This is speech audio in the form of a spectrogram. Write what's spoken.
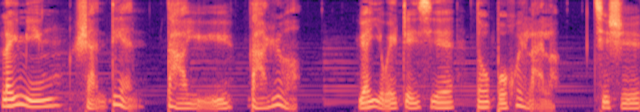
雷鸣、闪电、大雨、大热，原以为这些。都不会来了，其实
